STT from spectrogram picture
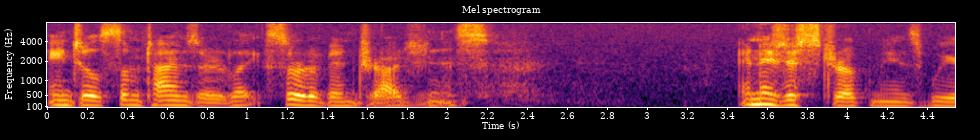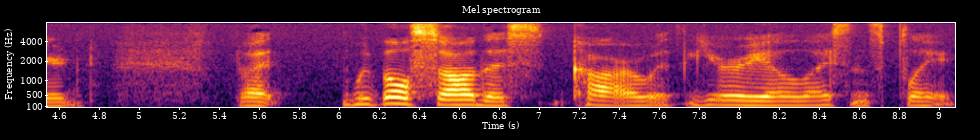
angels sometimes are like sort of androgynous, and it just struck me as weird. But we both saw this car with Uriel license plate,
